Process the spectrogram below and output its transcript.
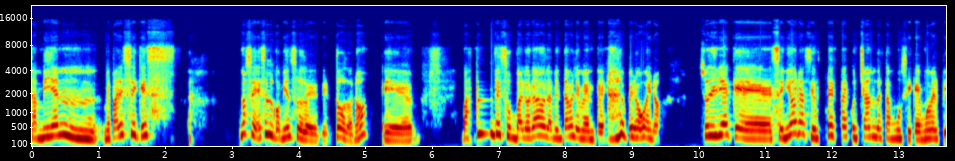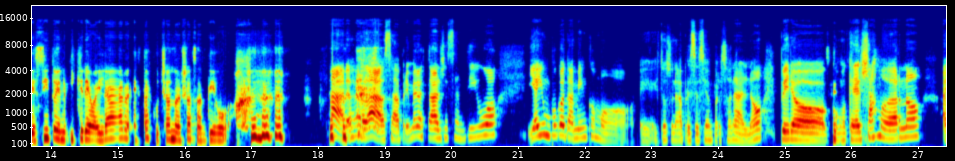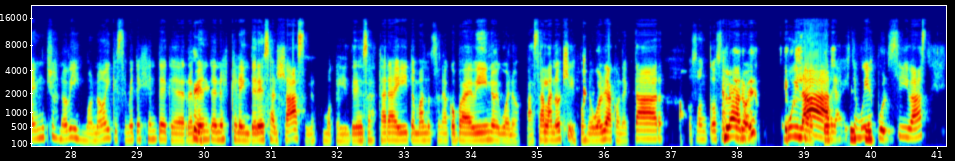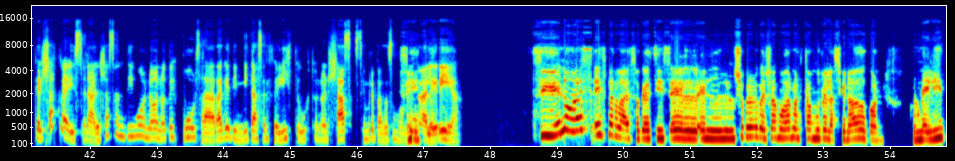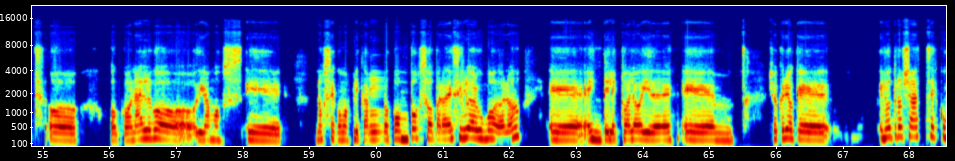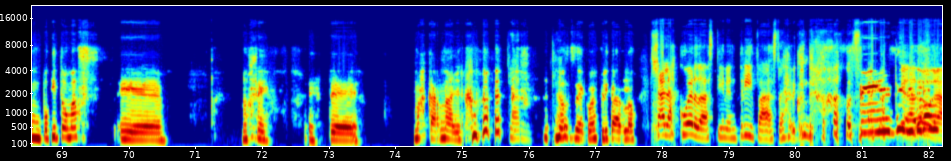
también me parece que es, no sé, es el comienzo de, todo, ¿no? Eh, bastante subvalorado lamentablemente, pero bueno, yo diría que señora, si usted está escuchando esta música y mueve el piecito y, quiere bailar, está escuchando el jazz antiguo. Claro, es verdad, o sea, primero está el jazz antiguo y hay un poco también como, eh, esto es una apreciación personal, ¿no? Pero como que en el jazz moderno hay muchos novismos, ¿no? Y que se mete gente que de repente no es que le interesa el jazz, sino es como que le interesa estar ahí tomándose una copa de vino y bueno, pasar la noche y después no vuelve a conectar, o son cosas claro, muy largas, ¿viste? muy expulsivas, que el jazz tradicional, el jazz antiguo no, no te expulsa, la verdad que te invita a ser feliz, te gusta o no el jazz, siempre pasas un momento de alegría. Sí, no, es, es verdad eso que decís. El, yo creo que el jazz moderno está muy relacionado con, con una elite o, o con algo, digamos, eh, no sé cómo explicarlo, pomposo, para decirlo de algún modo, ¿no? Eh, e intelectualoide. Em, yo creo que el otro jazz es como un poquito más, eh, no sé, este, más carnal. Claro, no sé cómo explicarlo. Ya las cuerdas tienen tripas, las del contrabajo. Sí, sí, no queda duda.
